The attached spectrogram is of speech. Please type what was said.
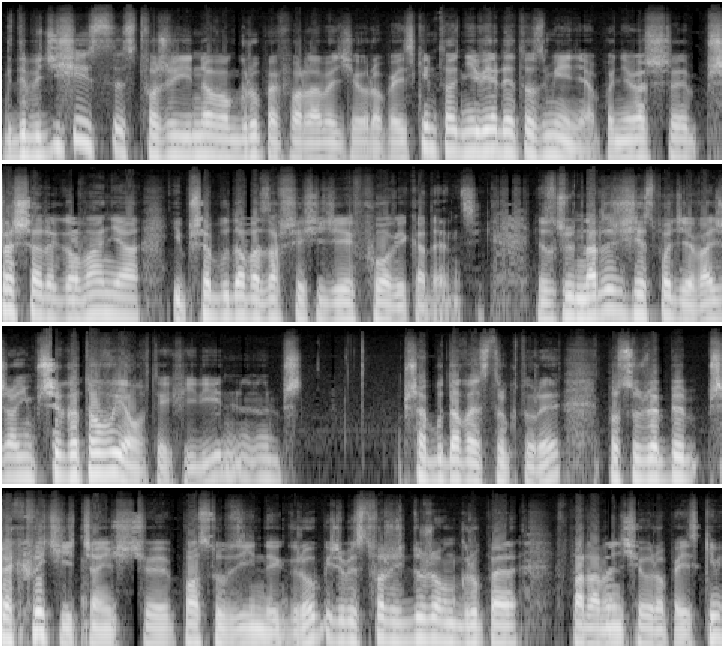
Gdyby dzisiaj stworzyli nową grupę w Parlamencie Europejskim, to niewiele to zmienia, ponieważ y, przeszeregowania i przebudowa zawsze się dzieje w połowie kadencji. W związku z czym należy się spodziewać, że oni przygotowują w tej chwili przebudowę struktury, po prostu żeby przechwycić część y, posłów z innych grup i żeby stworzyć dużą grupę w Parlamencie Europejskim.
